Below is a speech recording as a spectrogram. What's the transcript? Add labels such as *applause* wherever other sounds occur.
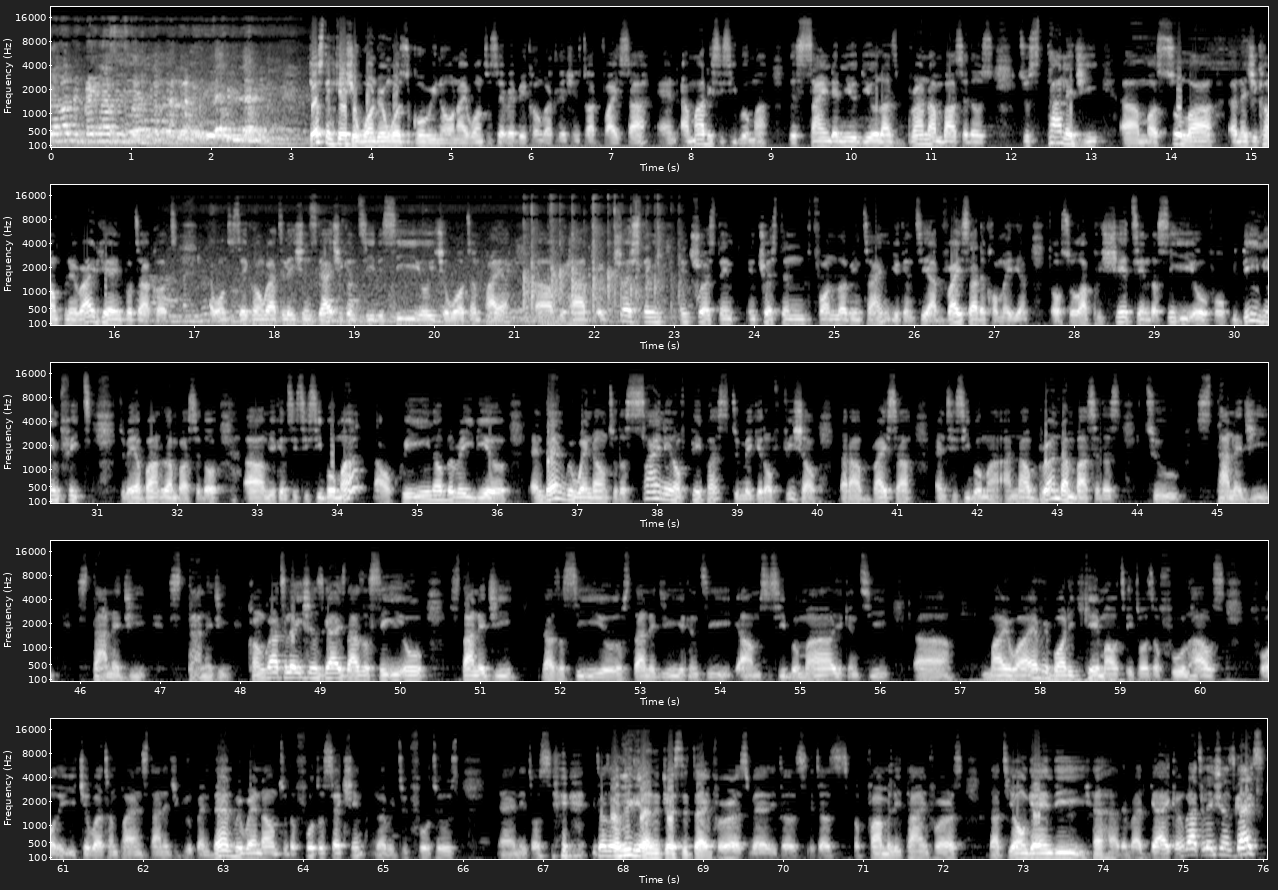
*laughs* Just in case you're wondering what's going on, I want to say a big congratulations to Adviser and Amadi Sisi Boma. They signed a new deal as brand ambassadors to Stanergy, um, a solar energy company right here in Port Harcourt. I want to say congratulations, guys. You can see the CEO, Ichawat Empire. Uh, we had interesting, interesting, interesting, fun-loving time. You can see Adviser, the comedian, also appreciating the CEO for deeming him fit to be a brand ambassador. Um, you can see Sisi Boma, our queen of the radio. And then we went down to the signing of papers to make it official that our advisor and Sisi Boma are now brand ambassadors to Stanergy, Stanergy, Stanergy. Congratulations, guys. That's the CEO, Stanergy. That's the CEO of Stanergy. You can see um Sisi Boma. You can see uh Maiwa. Everybody came out. It was a full house for the Ichewelt Empire and Stanergy Group. And then we went down to the photo section where we took photos. And it was *laughs* it was a really an interesting time for us, man. It was it was a family time for us. That young Endy, *laughs* the bad guy. Congratulations, guys.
